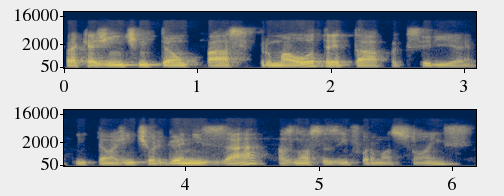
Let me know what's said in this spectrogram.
para que a gente então passe para uma outra etapa, que seria então a gente organizar as nossas informações,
